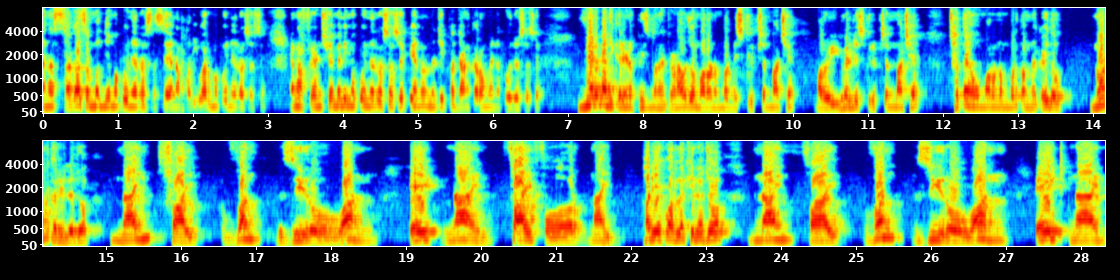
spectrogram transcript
એના સગા સંબંધીઓમાં કોઈને રસ હશે, એના પરિવારમાં કોઈને રસ હશે, એના ફ્રેન્ડ્સ ફેમિલીમાં કોઈને રસ હશે કે એના નજીકના જાણકારોમાં એને કોઈ રસ હશે, મહેરબાની કરીને પ્લીઝ મને જણાવજો. મારો નંબર ડિસ્ક્રિપ્શનમાં છે, મારો ઈમેલ ડિસ્ક્રિપ્શનમાં છે. છતાંય હું મારો નંબર તમને કહી દઉં. નોટ કરી લેજો. Nine five one zero one eight nine five four nine ફરી એકવાર લખી લેજો. Nine five one zero one eight nine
